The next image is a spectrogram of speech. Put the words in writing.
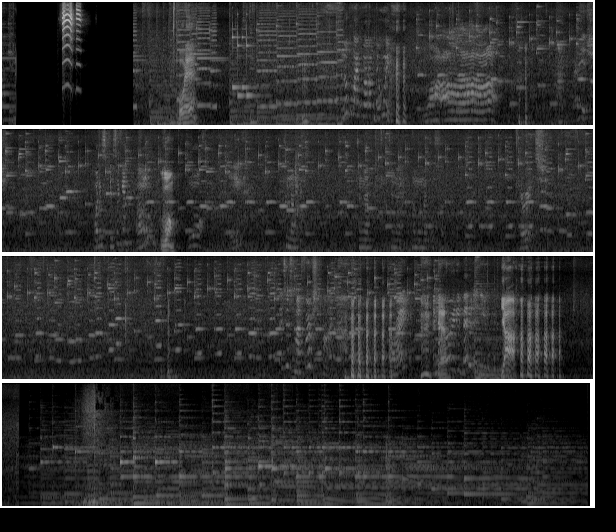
뭐해? Look like what I'm doing. wow. Radish. What is this again? Oh, 우엉. Tuna. Tuna. Tuna. 너무 맛있어. Carrots. this is my first time. All right, and Yeah. I'm already better than you. 야.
